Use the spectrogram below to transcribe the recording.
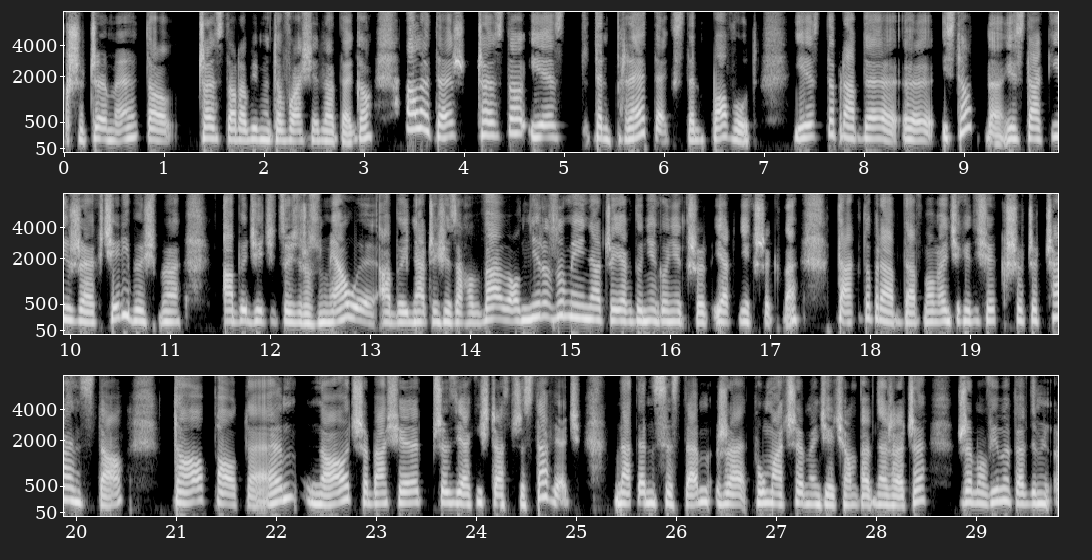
krzyczymy, to Często robimy to właśnie dlatego, ale też często jest ten pretekst, ten powód jest naprawdę y, istotny. Jest taki, że chcielibyśmy, aby dzieci coś zrozumiały, aby inaczej się zachowywały. On nie rozumie inaczej, jak do niego nie, krzy, jak nie krzyknę. Tak, to prawda. W momencie, kiedy się krzyczy często, to potem, no, trzeba się przez jakiś czas przestawiać na ten system, że tłumaczymy dzieciom pewne rzeczy, że mówimy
